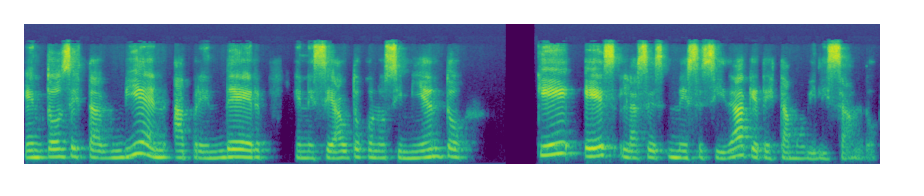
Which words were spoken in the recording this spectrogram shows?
Entonces también aprender en ese autoconocimiento ¿Qué es la necesidad que te está movilizando?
